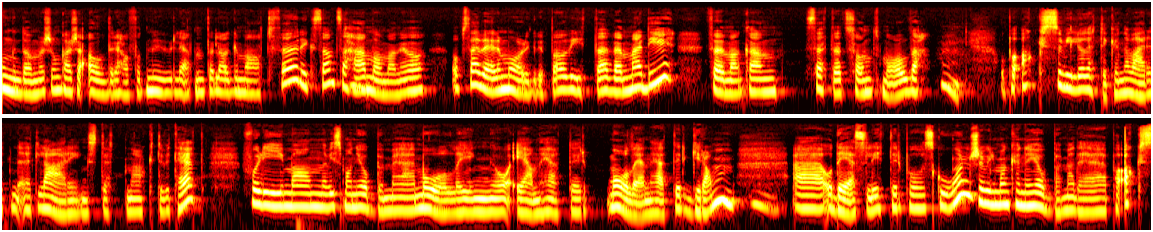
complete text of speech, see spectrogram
ungdommer som kanskje aldri har fått muligheten til å lage mat før. ikke sant? Så her må man jo observere målgruppa og vite hvem er de, før man kan sette et sånt mål, da. Mm. Og på AKS så vil jo dette kunne være et, et læringsstøttende aktivitet. Fordi man, hvis man jobber med måling og enheter, måleenheter, gram mm. eh, og desiliter på skolen, så vil man kunne jobbe med det på AKS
